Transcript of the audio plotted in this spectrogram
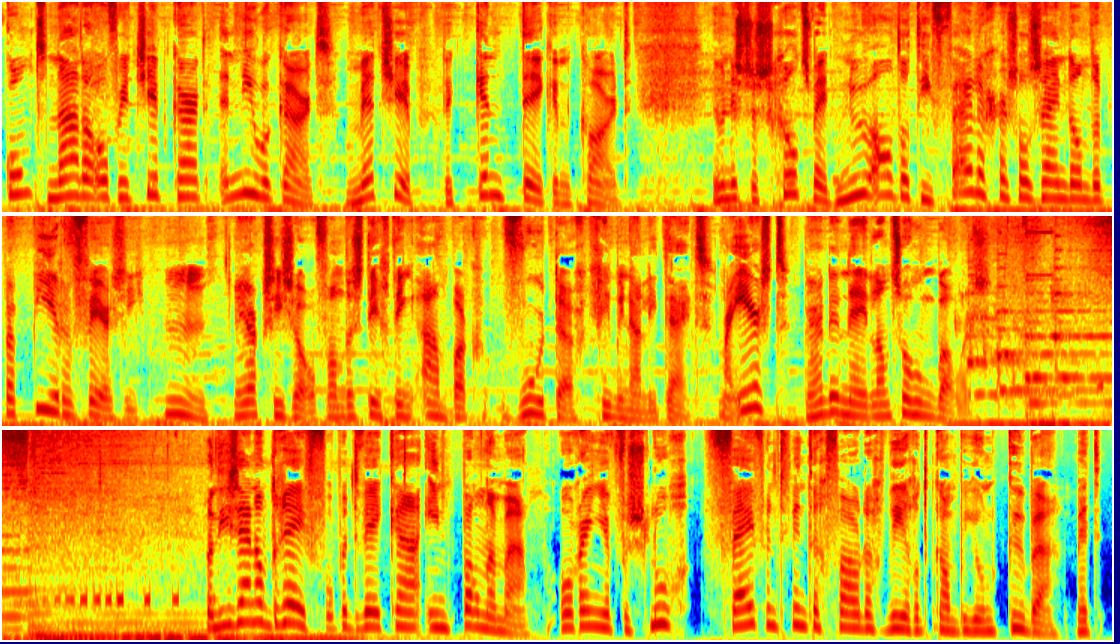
komt na de OV-chipkaart een nieuwe kaart. Met chip, de kentekenkaart. De minister Schultz weet nu al dat die veiliger zal zijn dan de papieren versie. Hmm, reactie zo van de stichting Aanpak Voertuigcriminaliteit. Maar eerst naar de Nederlandse honkballers. Want die zijn op dreef op het WK in Panama. Oranje versloeg 25-voudig wereldkampioen Cuba met 4-1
